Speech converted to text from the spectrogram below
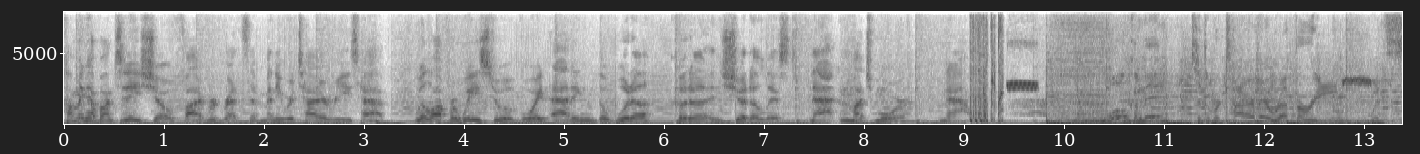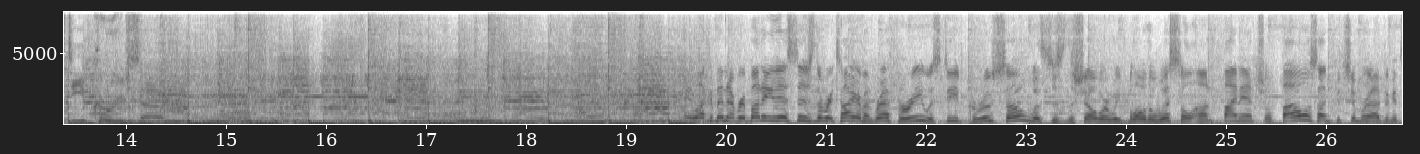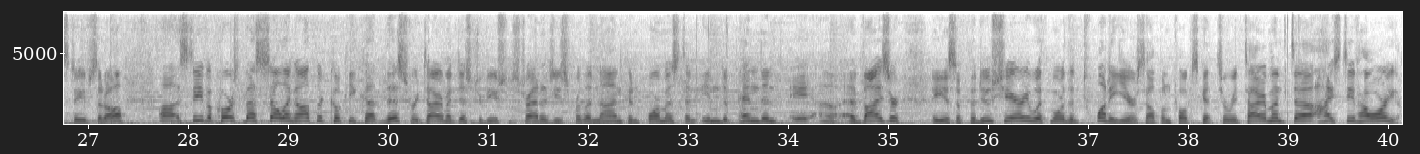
Coming up on today's show, five regrets that many retirees have. We'll offer ways to avoid adding the woulda, coulda, and shoulda list, that and much more now. Welcome in to the Retirement Referee with Steve Caruso. Welcome in, everybody. This is the Retirement Referee with Steve Caruso. This is the show where we blow the whistle on financial fouls. I'm consumer advocate Steve Siddall. Uh, Steve, of course, best-selling author, Cookie Cut This, Retirement Distribution Strategies for the Nonconformist and Independent uh, Advisor. He is a fiduciary with more than 20 years helping folks get to retirement. Uh, hi, Steve. How are you?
